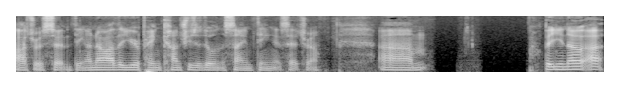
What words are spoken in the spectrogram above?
after a certain thing. I know other European countries are doing the same thing, etc. Um, but you know, uh,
